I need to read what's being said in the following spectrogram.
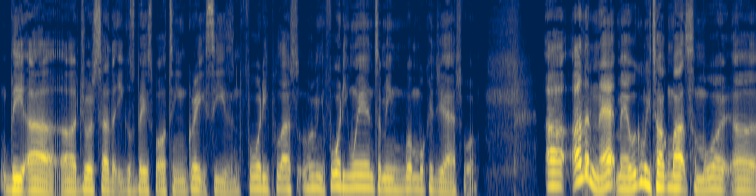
the uh, uh Georgia Southern Eagles baseball team. Great season, forty plus. I mean, forty wins. I mean, what more could you ask for? Uh, other than that, man, we're gonna be talking about some more uh,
